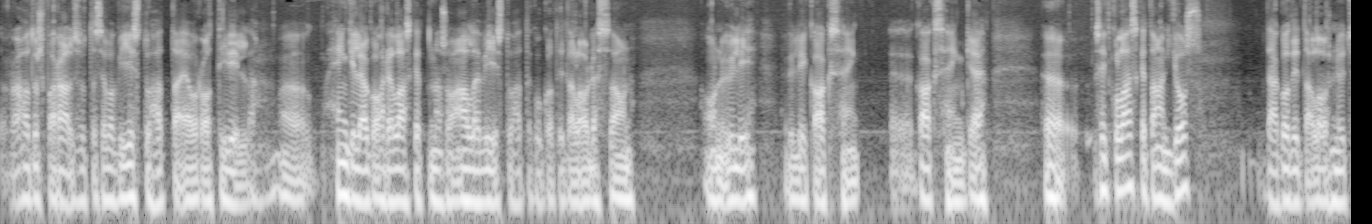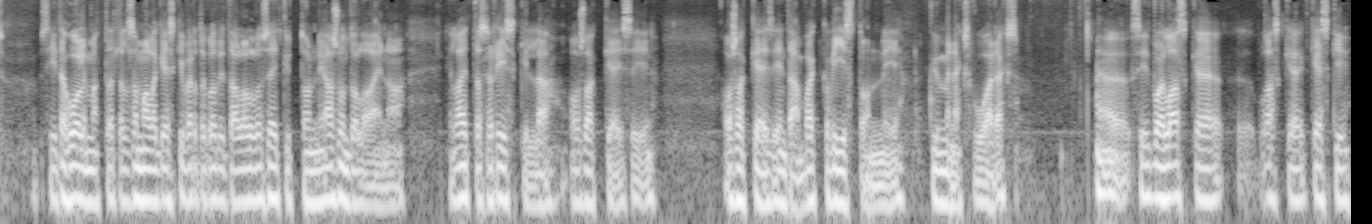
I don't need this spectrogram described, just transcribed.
rahoitusvarallisuutta, siellä on 5 000 euroa tilillä. Henkilökohden laskettuna se on alle 5 000, kun kotitaloudessa on, on yli, yli kaksi, hen, kaksi henkeä. Sitten kun lasketaan, jos tämä kotitalous nyt siitä huolimatta, että tällä samalla keskivertokotitaloudella on 70 tonnia asuntolainaa, niin laittaisi riskillä osakkeisiin, osakkeisiin tämän vaikka 5 tonnia kymmeneksi vuodeksi. Siitä voi laskea, laskea keski,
